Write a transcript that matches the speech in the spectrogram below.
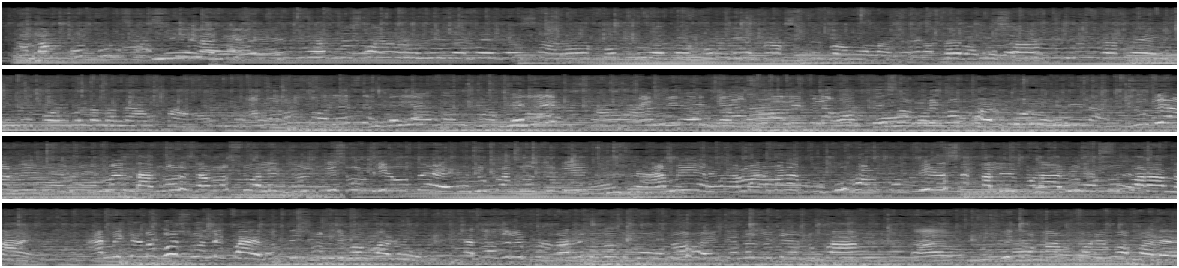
মানে যদি আমি ইমান ডাঙৰ আমাৰ ছোৱালীক যদি টিউচন দিওঁতে এনেকুৱাকৈ যদি আমি আমাৰ মানে বুকুখন কঁপি আছে কালিৰ পৰা আমি ক'ব পৰা নাই আমি কেনেকৈ ছোৱালীক বাহিৰত টিউচন দিব পাৰোঁ এটা যদি প্ৰধান শিক্ষক মহোদয় হৈ কেনে যদি এনেকুৱা দূষিত কাম কৰিব পাৰে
